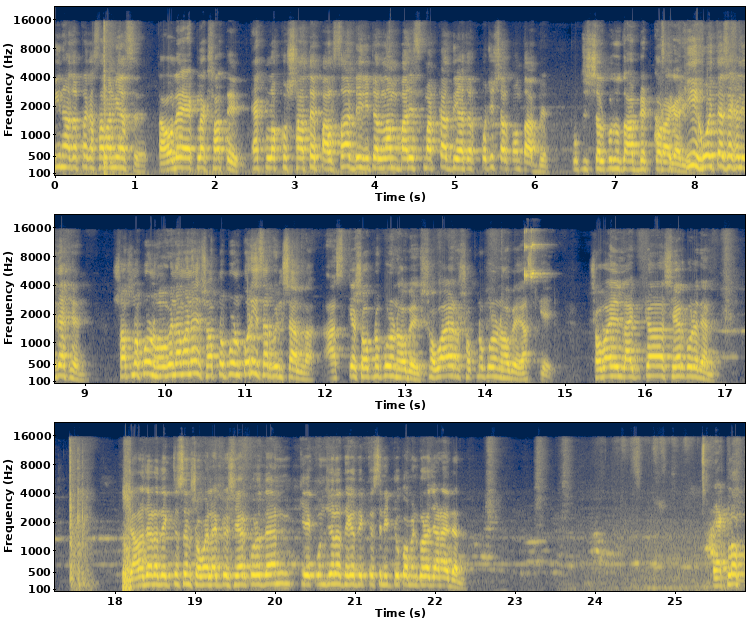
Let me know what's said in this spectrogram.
তিন হাজার টাকা সালামি আছে। তাহলে এক লাখ সাথে এক লক্ষ সাথে Pulsar digital number smart card দুই হাজার পঁচিশ সাল পর্যন্ত আপডেট পঁচিশ সাল পর্যন্ত আপডেট করা গাড়ি। কি হইতেছে খালি দেখেন। স্বপ্ন পূরণ হবে না মানে? স্বপ্ন পূরণ করি স্যার ইনশাল্লাহ আজকে স্বপ্ন পূরণ হবে, সবার স্বপ্ন পূরণ হবে আজকে। সবাই লাইভটা শেয়ার করে দেন। যারা যারা দেখতেছেন, সবাই লাইভটা শেয়ার করে দেন। কে কোন জেলা থেকে দেখতেছেন, একটু কমেন্ট করে জানাই দেন। এক লক্ষ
